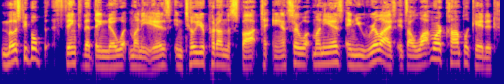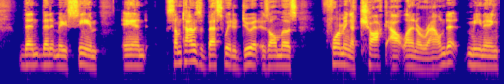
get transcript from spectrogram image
most people think that they know what money is until you're put on the spot to answer what money is. And you realize it's a lot more complicated than, than it may seem. And sometimes the best way to do it is almost forming a chalk outline around it, meaning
